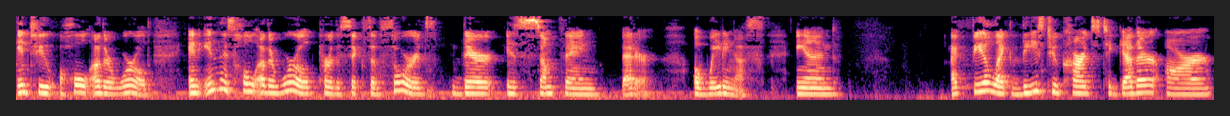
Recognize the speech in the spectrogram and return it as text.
into a whole other world. And in this whole other world, per the Six of Swords, there is something better awaiting us. And I feel like these two cards together are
